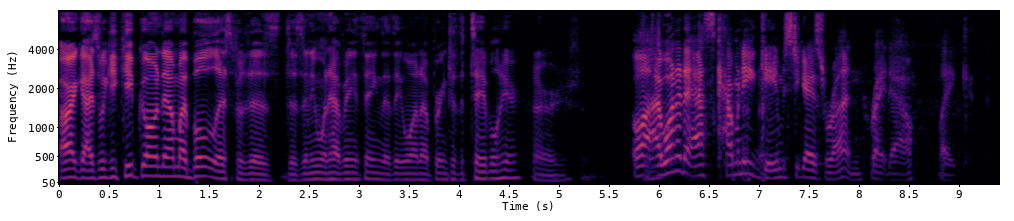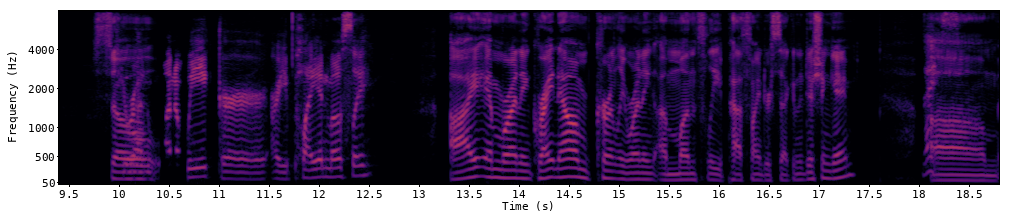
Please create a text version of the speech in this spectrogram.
All right, guys, we can keep going down my bullet list, but does does anyone have anything that they want to bring to the table here? Or well i wanted to ask how many games do you guys run right now like so you run one a week or are you playing mostly I am running right now. I'm currently running a monthly Pathfinder Second Edition game. nice Um,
